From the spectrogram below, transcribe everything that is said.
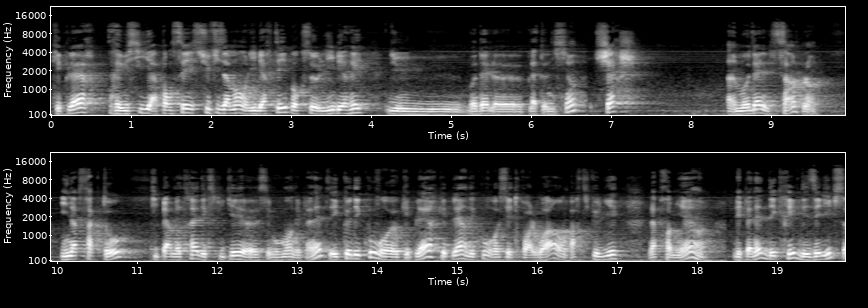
Kepler réussit à penser suffisamment en liberté pour se libérer du modèle euh, platonicien, cherche un modèle simple, in abstracto, qui permettrait d'expliquer euh, ces mouvements des planètes. Et que découvre Kepler? Kepler découvre ces trois lois, en particulier la première. Les planètes décrivent des ellipses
